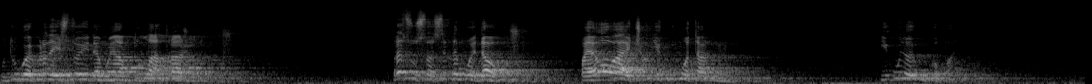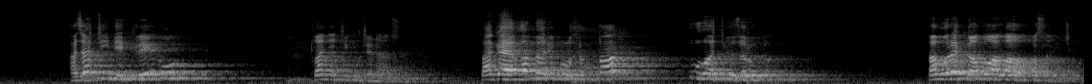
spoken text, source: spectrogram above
U drugoj predaji stoji da mu je Abdullah tražio tu kušu. Resul sa srde mu je dao kušu. Pa je ovaj čovjek umotan u nju. I u njoj ukopan. A zatim je krenuo klanjati mu dženazu. Pa ga je Omer ibn Khattab uhvatio za rukav. Pa mu rekao, o Allaho poslaniče,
